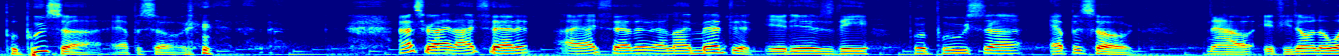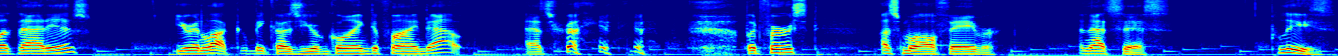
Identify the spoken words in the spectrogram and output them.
Pupusa episode. That's right, I said it. I I said it and I meant it. It is the Pupusa episode. Now, if you don't know what that is, you're in luck because you're going to find out. That's right. but first, a small favor, and that's this. Please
